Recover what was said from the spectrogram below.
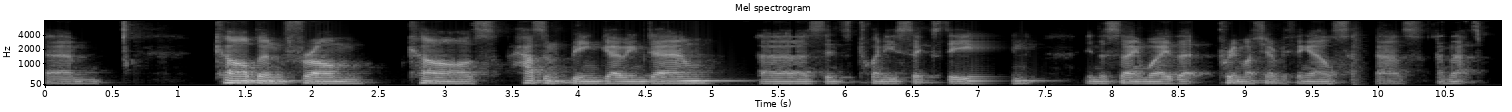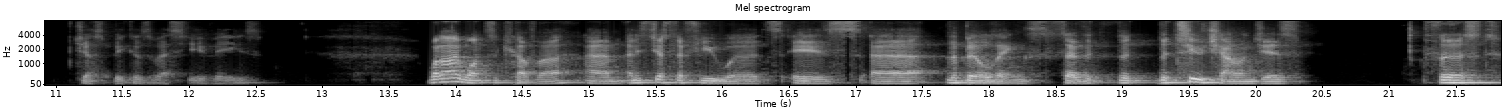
Um, carbon from cars hasn't been going down uh, since 2016 in the same way that pretty much everything else has, and that's just because of SUVs. What I want to cover, um, and it's just a few words, is uh, the buildings. So the, the, the two challenges. First,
